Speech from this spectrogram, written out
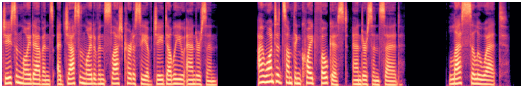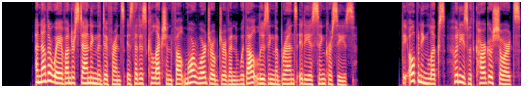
Jason Lloyd Evans at Jason Lloyd Evans slash courtesy of J.W. Anderson. I wanted something quite focused, Anderson said. Less silhouette. Another way of understanding the difference is that his collection felt more wardrobe driven without losing the brand's idiosyncrasies. The opening looks, hoodies with cargo shorts,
